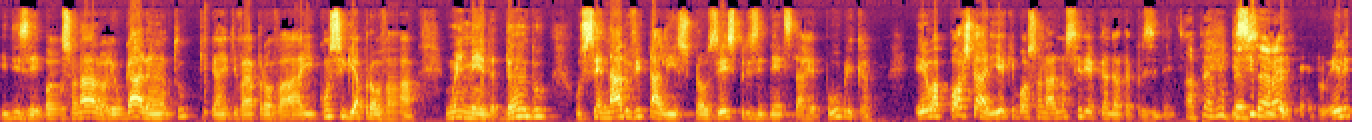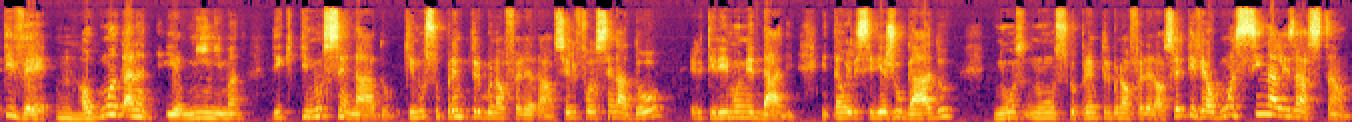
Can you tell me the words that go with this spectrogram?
e dizer: Bolsonaro, olha, eu garanto que a gente vai aprovar e conseguir aprovar uma emenda dando o Senado vitalício para os ex-presidentes da República eu apostaria que Bolsonaro não seria candidato a presidente. A pergunta e é, se, será... por exemplo, ele tiver uhum. alguma garantia mínima de que no Senado, que no Supremo Tribunal Federal, se ele for senador ele teria imunidade. Então, ele seria julgado no, no, Supremo Tribunal Federal. Se ele tiver alguma sinalização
